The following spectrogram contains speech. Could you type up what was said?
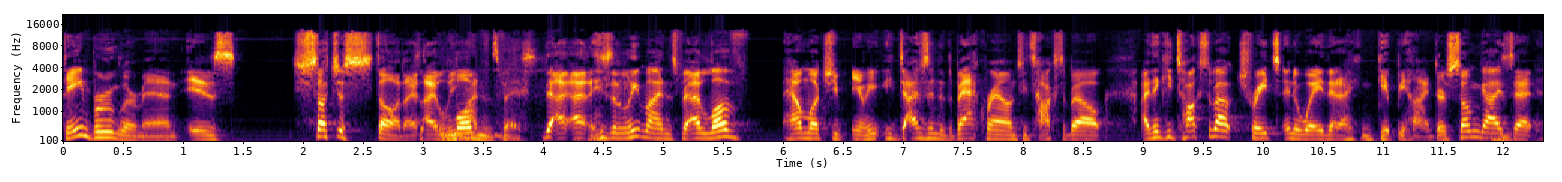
Dane Brugler, man, is such a stud. I, I elite love mind in space. I, I, he's an elite mind in space. I love how much he, you know he, he, dives into the backgrounds. He talks about. I think he talks about traits in a way that I can get behind. There's some guys mm-hmm. that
